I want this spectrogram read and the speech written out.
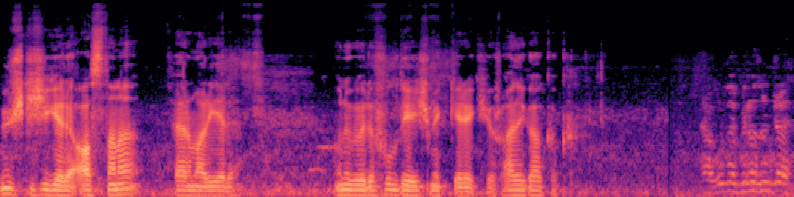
3 kişi gele Aslan'a fermuar gele. Bunu böyle full değişmek gerekiyor. Hadi kalkak. Ya burada biraz önce.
